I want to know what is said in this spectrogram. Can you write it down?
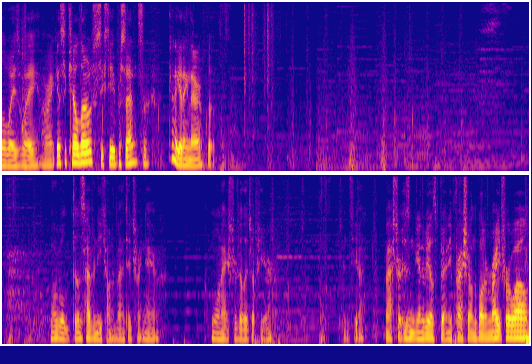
ways away. Alright, gets a kill though, 68%, so kind of getting there, but... Morgul does have an econ advantage right now. One extra village up here. And yeah, Mastro isn't going to be able to put any pressure on the bottom right for a while.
